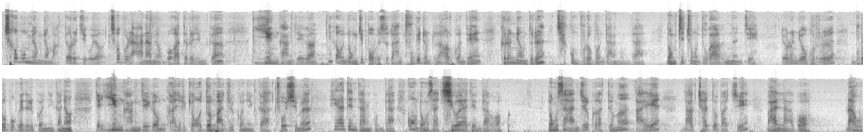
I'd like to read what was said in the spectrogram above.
처분 명령 막 떨어지고요. 처분을 안 하면 뭐가 떨어집니까? 이행 강제가. 그러니까 뭐 농지법에서도 한 두 개 정도 나올 건데 그런 내용들을 자꾸 물어본다는 겁니다. 농지증은 누가 얻는지. 이런 여부를 물어보게 될 거니까요. 이행 강제금까지 이렇게 얻어맞을 거니까 조심을 해야 된다는 겁니다. 꼭 농사 지어야 된다고. 농사 안 지을 것 같으면 아예 낙찰도 받지 말라고 라고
